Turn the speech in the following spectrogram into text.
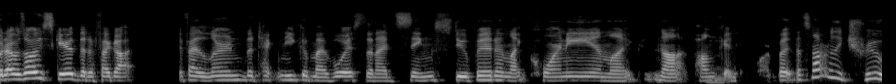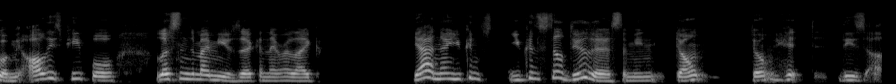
But I was always scared that if I got if I learned the technique of my voice, then I'd sing stupid and like corny and like not punk mm. anymore. but that's not really true i mean all these people listened to my music and they were like yeah no you can you can still do this i mean don't don't hit these uh,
